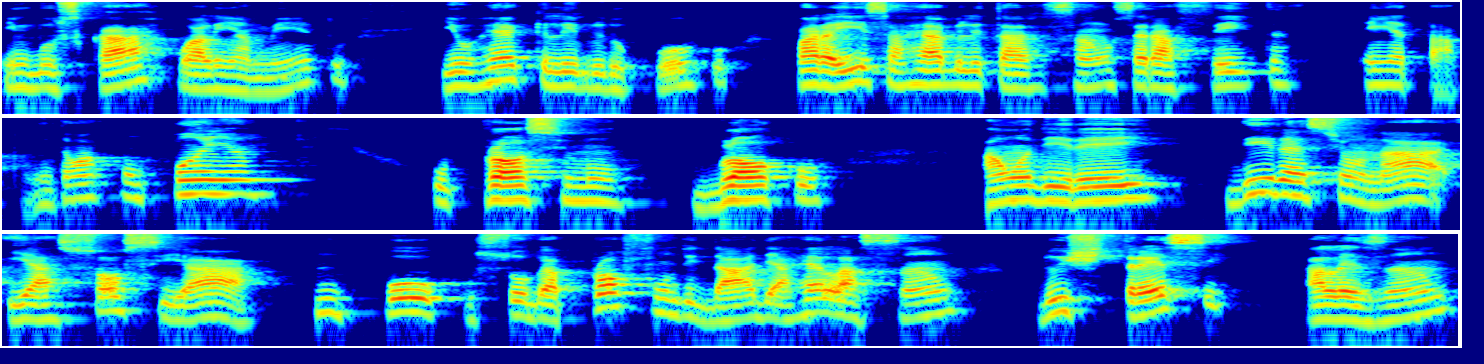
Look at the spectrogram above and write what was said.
em buscar o alinhamento e o reequilíbrio do corpo. Para isso, a reabilitação será feita em etapas. Então acompanha o próximo bloco, aonde irei direcionar e associar um pouco sobre a profundidade, a relação do estresse, a lesão,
